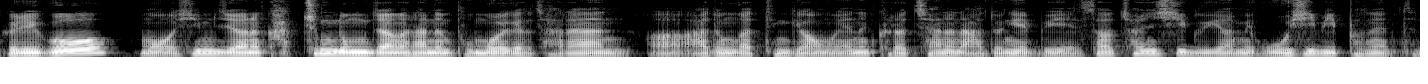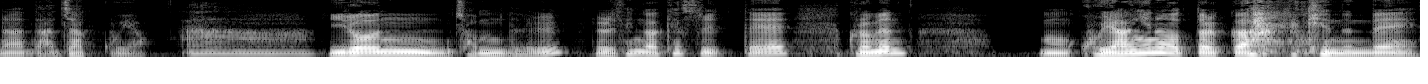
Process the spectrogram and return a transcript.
그리고 뭐 심지어는 가축 농장을 하는 부모에게서 자란 어, 아동 같은 경우에는 그렇지 않은 아동에 비해서 천식 위험이 52%나 낮았고요. 아. 이런 점들을 생각했을 때 그러면 음, 고양이는 어떨까 이렇게 했는데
